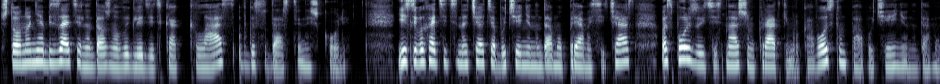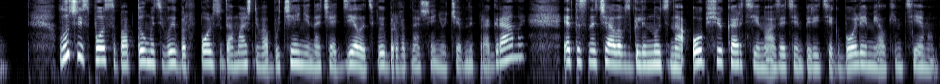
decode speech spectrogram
что оно не обязательно должно выглядеть как класс в государственном государственной школе. Если вы хотите начать обучение на дому прямо сейчас, воспользуйтесь нашим кратким руководством по обучению на дому. Лучший способ обдумать выбор в пользу домашнего обучения и начать делать выбор в отношении учебной программы – это сначала взглянуть на общую картину, а затем перейти к более мелким темам.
